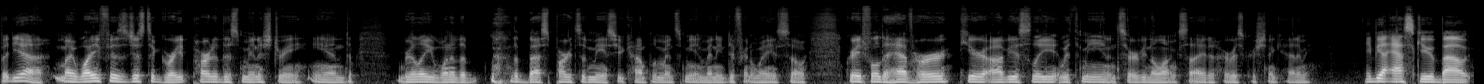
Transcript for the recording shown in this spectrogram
But yeah, my wife is just a great part of this ministry and really one of the the best parts of me. She compliments me in many different ways. So grateful to have her here, obviously, with me and serving alongside at Harvest Christian Academy. Maybe I'll ask you about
